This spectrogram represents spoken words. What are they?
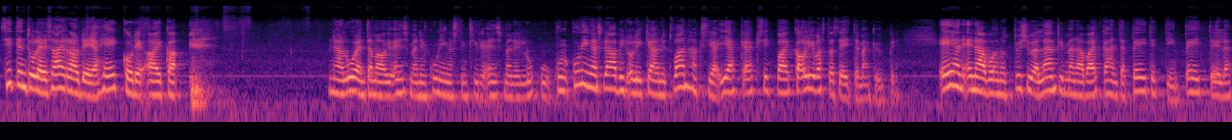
Sitten tulee sairauden ja heikkouden aika. Minä luen, tämä on jo ensimmäinen kuningasten kirja, ensimmäinen luku. Kun kuningas David oli käynyt vanhaksi ja iäkkääksi, vaikka oli vasta 70. Ei hän enää voinut pysyä lämpimänä, vaikka häntä peitettiin peitteillä.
